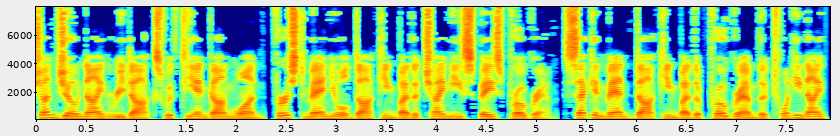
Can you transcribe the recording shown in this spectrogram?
Shenzhou 9 redocks with Tiangong-1, first manual docking by the Chinese space program, second manned docking by the program 29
